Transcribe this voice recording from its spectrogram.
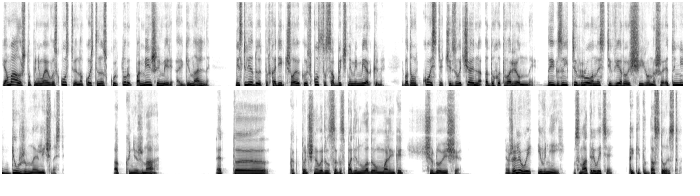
Я мало что понимаю в искусстве, но Костины скульптуры по меньшей мере оригинальны. Не следует подходить к человеку искусства с обычными мерками. И потом Костя чрезвычайно одухотворенный, до экзальтированности верующий юноша. Это не дюжинная личность. А княжна? Это, как точно выразился господин Ладов, маленькое чудовище. Неужели вы и в ней усматриваете какие-то достоинства?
